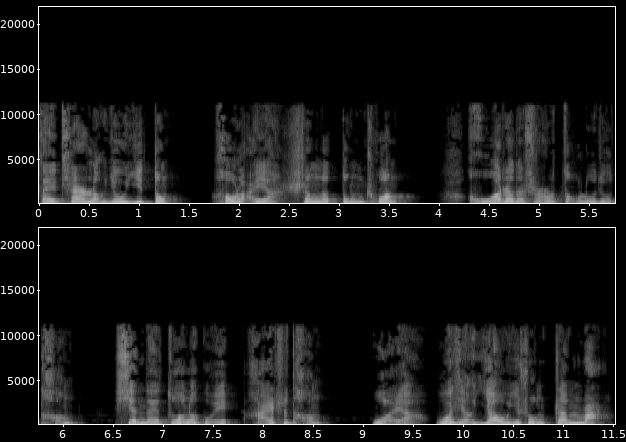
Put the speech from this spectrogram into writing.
在天冷又一冻，后来呀生了冻疮。活着的时候走路就疼，现在做了鬼还是疼。我呀，我想要一双毡袜，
